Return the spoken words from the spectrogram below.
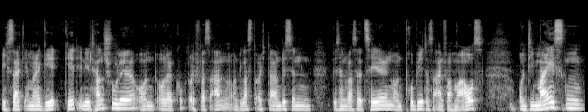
ich sage immer, geht, geht in die Tanzschule und, oder guckt euch was an und lasst euch da ein bisschen, bisschen was erzählen und probiert das einfach mal aus. Und die meisten,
